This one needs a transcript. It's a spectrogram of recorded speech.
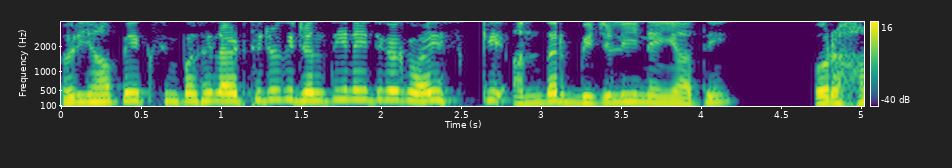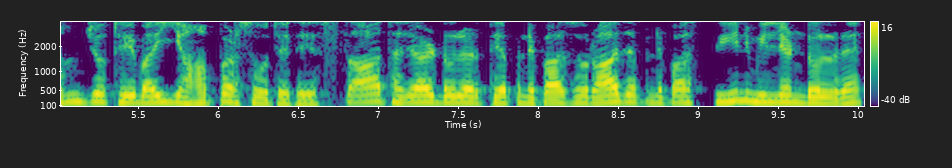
और यहाँ पे एक सिंपल सी लाइट थी जो कि जलती नहीं थी क्योंकि भाई इसके अंदर बिजली नहीं आती। और हम जो थे भाई यहाँ पर सोते थे। सात हज़ार डॉलर थे अपने पास और आज अपने पास तीन मिलियन डॉलर है।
